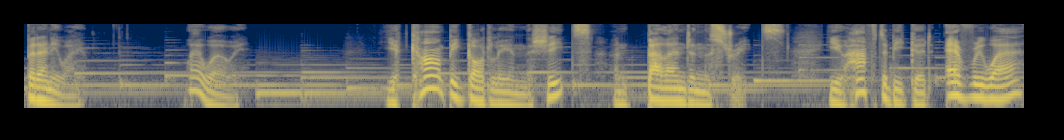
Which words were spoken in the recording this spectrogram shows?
But anyway, where were we? You can't be godly in the sheets and bellend in the streets. You have to be good everywhere,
